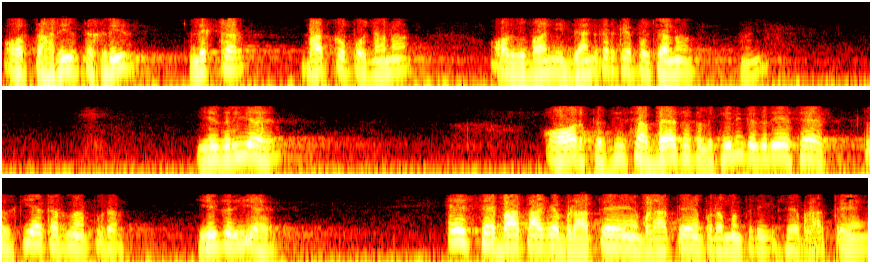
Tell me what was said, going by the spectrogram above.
اور تحریر تقریر لکھ کر بات کو پہنچانا اور زبانی بیان کر کے پہنچانا۔ یہ ذریعہ ہے۔ اور تجیسہ بیت و تلقین کے ذریعے سے تزکیہ کرنا پورا۔ یہ ذریعہ ہے۔ اس سے بات آگے بڑھاتے ہیں بڑھاتے ہیں پرامن طریقے سے بڑھاتے ہیں،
